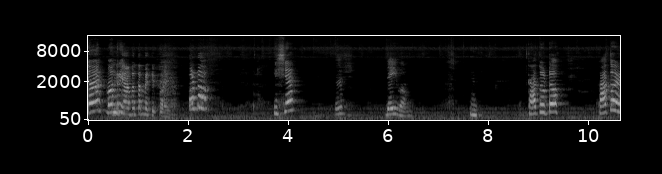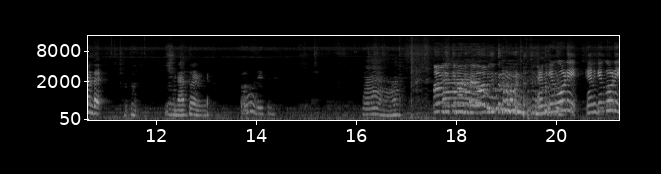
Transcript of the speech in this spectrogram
ഞാൻ മന്ത്രി എനിക്ക് അബദ്ധം പറ്റിപ്പോയത്. കണ്ടോ ഇഷ ദൈവം. കാത്തുട്ടോ കാത്തു വേണ്ടേ കാത്തു വേണ്ടേ. എനിക്കും കൂടി എനിക്കും കൂടി.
